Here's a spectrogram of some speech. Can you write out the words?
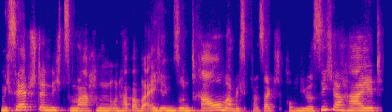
mich selbstständig zu machen und habe aber eigentlich irgend so einen Traum, aber ich sage, ich brauche lieber Sicherheit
